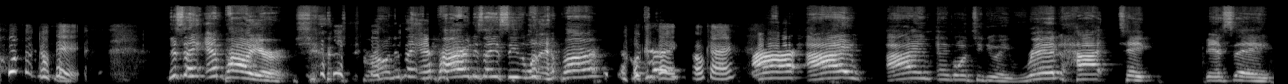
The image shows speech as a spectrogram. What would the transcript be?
Go ahead. this ain't Empire. Sheron. this ain't Empire. This ain't season one of Empire. Okay. Okay. I I I am going to do a red hot take and say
